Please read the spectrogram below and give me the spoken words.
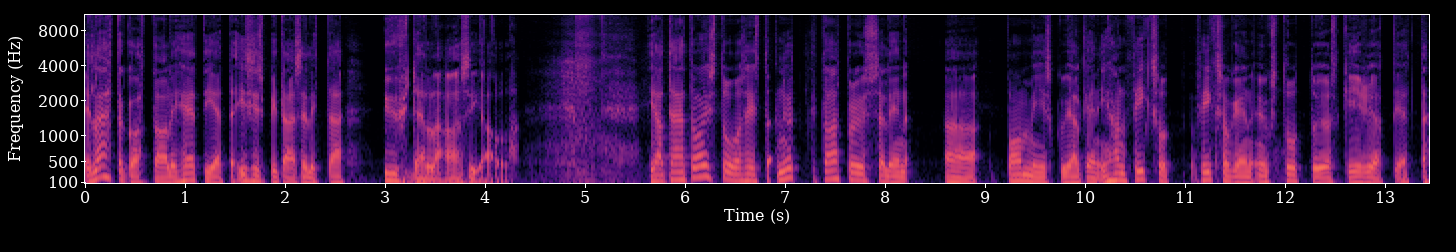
Ja lähtökohta oli heti, että ISIS pitää selittää yhdellä asialla. Ja tämä toistuu siis, nyt taas Brysselin pommiiskun jälkeen ihan fiksut, fiksukin yksi tuttu just kirjoitti, että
